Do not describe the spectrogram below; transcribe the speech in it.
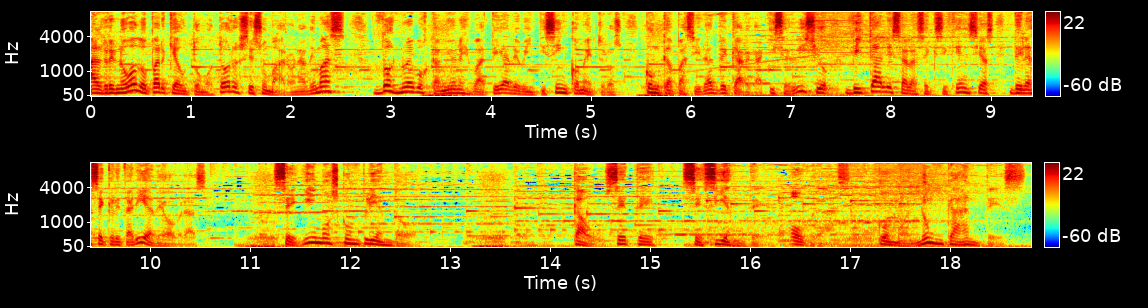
Al renovado parque automotor se sumaron además dos nuevos camiones batea de 25 metros con capacidad de carga y servicio vitales a las exigencias de la Secretaría de Obras. Seguimos cumpliendo. Caucete se siente. Obras como nunca antes.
